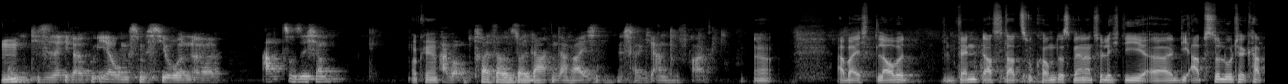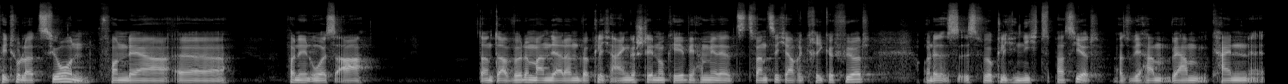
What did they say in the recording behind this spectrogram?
um hm? diese Evakuierungsmission äh, abzusichern. Okay. Aber ob 3000 Soldaten da reichen, ist halt die andere Frage. Ja. Aber ich glaube, wenn das dazu kommt, das wäre natürlich die, äh, die absolute Kapitulation von, der, äh, von den USA. Und da würde man ja dann wirklich eingestehen, okay, wir haben ja jetzt 20 Jahre Krieg geführt und es ist wirklich nichts passiert. Also wir haben, wir haben keinen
